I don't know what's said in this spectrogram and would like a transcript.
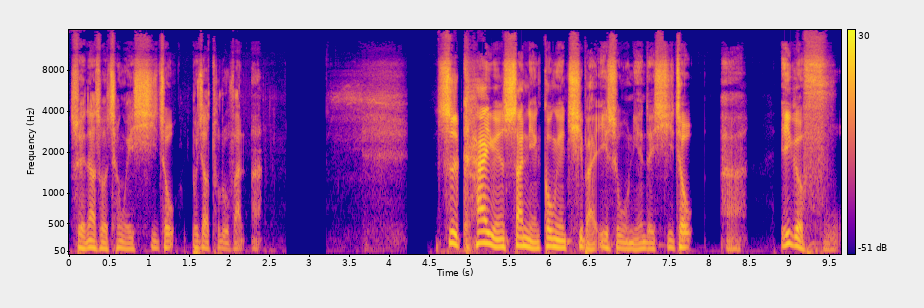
所以那时候称为西周，不叫吐鲁番啊。是开元三年，公元七百一十五年的西周啊，一个府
